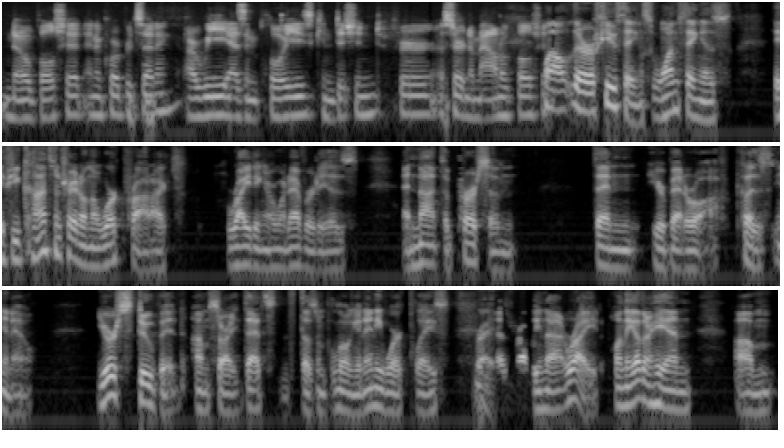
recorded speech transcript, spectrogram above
no bullshit in a corporate setting? Are we as employees conditioned for a certain amount of bullshit? Well, there are a few things. One thing is if you concentrate on the work product, writing or whatever it is, and not the person, then you're better off because, you know, you're stupid. I'm sorry, that doesn't belong in any workplace. Right. That's probably not right. On the other hand, um,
